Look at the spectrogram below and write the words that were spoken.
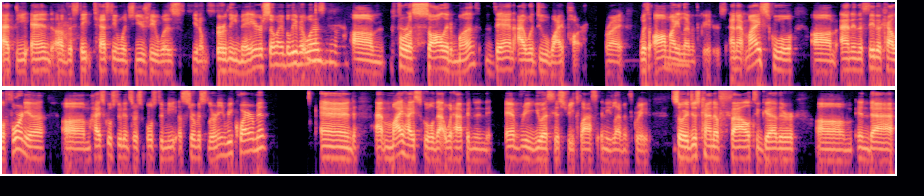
at the end of the state testing, which usually was you know early May or so, I believe it was, mm-hmm. um, for a solid month, then I would do YPAR, right, with all my 11th mm-hmm. graders. And at my school, um, and in the state of California, um, high school students are supposed to meet a service learning requirement. And at my high school, that would happen in every U.S. history class in 11th grade. So it just kind of fell together um, in that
